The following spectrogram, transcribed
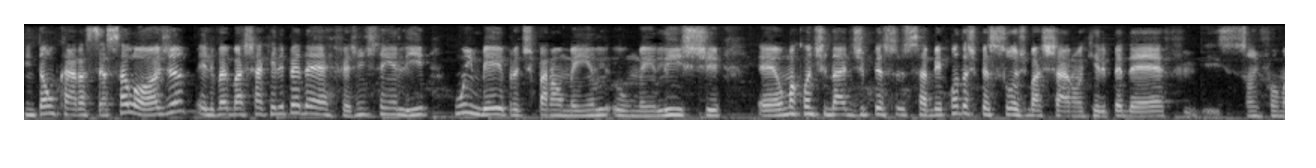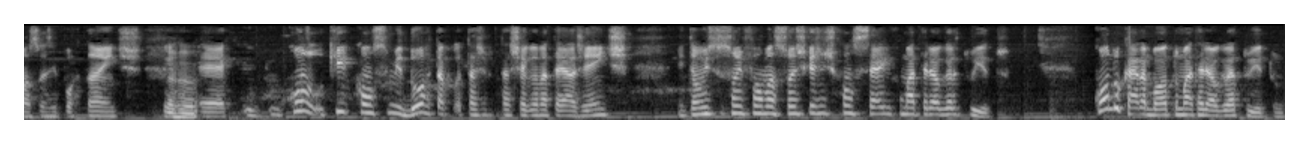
Então o cara acessa a loja, ele vai baixar aquele PDF. A gente tem ali um e-mail para disparar um mail, um mail list, é, uma quantidade de pessoas, saber quantas pessoas baixaram aquele PDF, isso são informações importantes. Uhum. É, o, o, que consumidor está tá, tá chegando até a gente. Então isso são informações que a gente consegue com material gratuito. Quando o cara bota o material gratuito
